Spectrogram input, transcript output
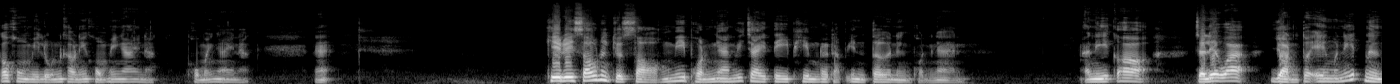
ก็คงมีลุ้นคราวนี้คงไม่ง่ายนะคงไม่ง่ายนะนะ key result 1.2 มีผลงานวิจัยตีพิมพ์ระดับอินเตอร์ 1 ผลงาน อันนี้ก็จะเรียกว่าหย่อนตัวเองมานิดนึง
